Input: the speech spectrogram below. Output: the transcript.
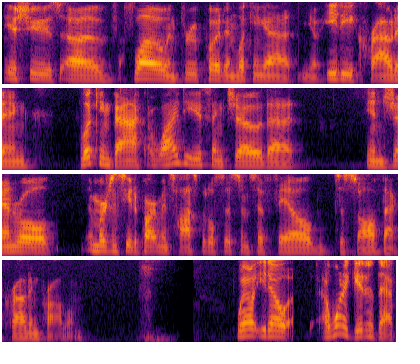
issues of flow and throughput and looking at you know ED crowding, looking back, why do you think, Joe, that in general emergency departments, hospital systems have failed to solve that crowding problem? Well, you know, I want to get into that.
